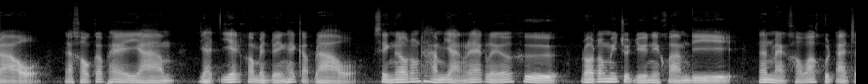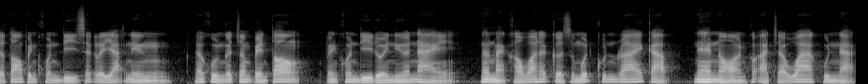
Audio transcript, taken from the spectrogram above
เรา และเขาก็พยายามยัดเยียดความเป็นตัวเองให้กับเรา สิ่งที่เราต้องทำอย่างแรกเลยก็คือ เราต้องมีจุดยืนในความดี นั่นหมายความว่าคุณอาจจะต้องเป็นคนดีสักระยะหนึ่ง แล้วคุณก็จำเป็นต้องเป็นคนดีโดยเนื้อใน นั่นหมายความว่าถ้าเกิดสมมติคุณร้ายกับ แน่นอนเขาอาจจะว่าคุณหนัก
